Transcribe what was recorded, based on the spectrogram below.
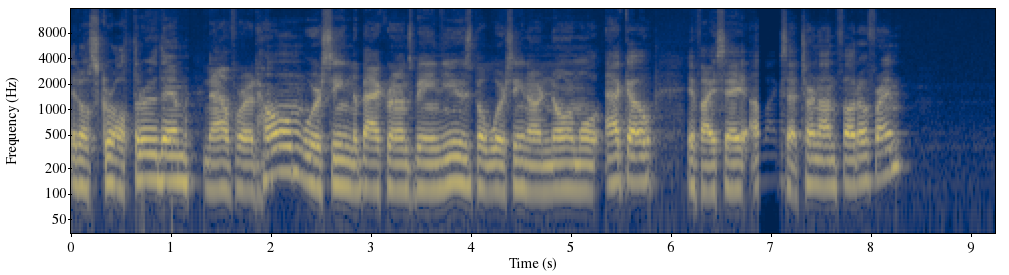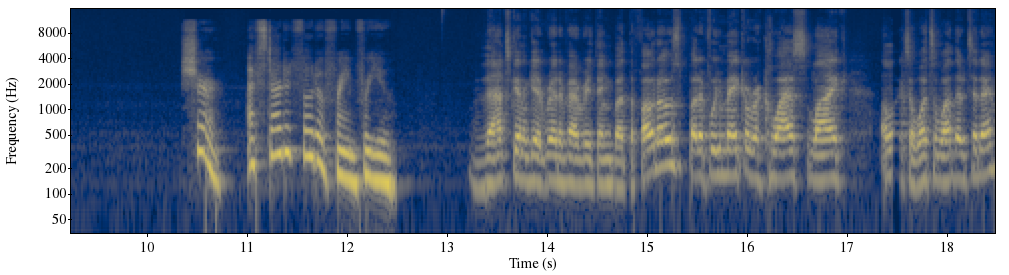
It'll scroll through them. Now if we're at home, we're seeing the backgrounds being used, but we're seeing our normal echo. If I say, Alexa, turn on photo frame. Sure, I've started photo frame for you. That's gonna get rid of everything but the photos. But if we make a request like, Alexa, what's the weather today?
